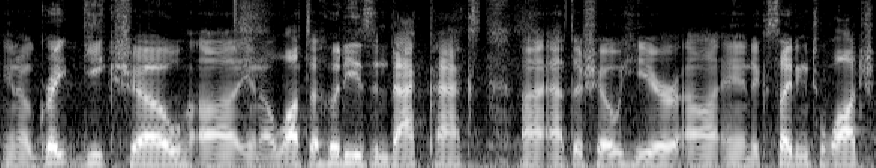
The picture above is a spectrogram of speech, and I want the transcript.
you know, great geek show, uh, you know, lots of hoodies and backpacks uh, at the show here, uh, and exciting to watch,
